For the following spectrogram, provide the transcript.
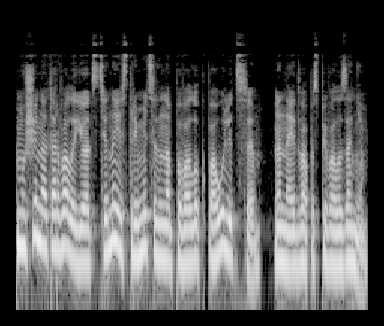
Мужчина оторвал ее от стены и стремительно поволок по улице. Она едва поспевала за ним.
